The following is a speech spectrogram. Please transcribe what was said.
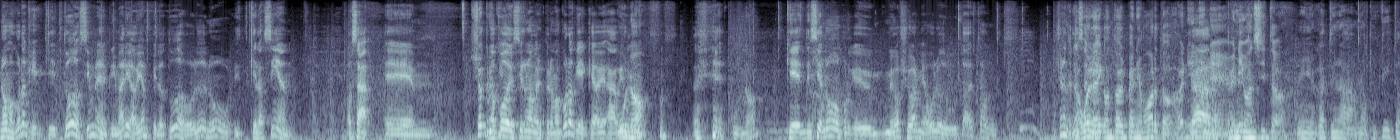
No, me acuerdo que, que todos siempre en el primario habían pelotudos, boludo, no, que lo hacían. O sea, eh, Yo creo no que puedo decir nombres, pero me acuerdo que, que había, había uno, un- uno, que decía, no, porque me va a llevar mi abuelo de butada, está... Yo no el abuelo sabía. ahí con todo el pene muerto. Vení, Claro. nene, vení, Ivancito. Vení, acá tengo una, una putita.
